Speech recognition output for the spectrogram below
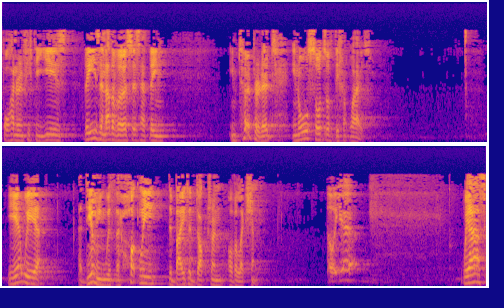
450 years, these and other verses have been interpreted in all sorts of different ways. Here we are dealing with the hotly debated doctrine of election. Oh yeah. We ask,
